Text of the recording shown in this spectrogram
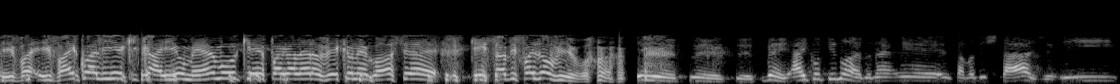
e vai, e vai com a linha que caiu mesmo, que é pra galera ver que o negócio é, quem sabe faz ao vivo. Isso, isso, isso. Bem, aí continuando, né? Eu estava de estágio e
